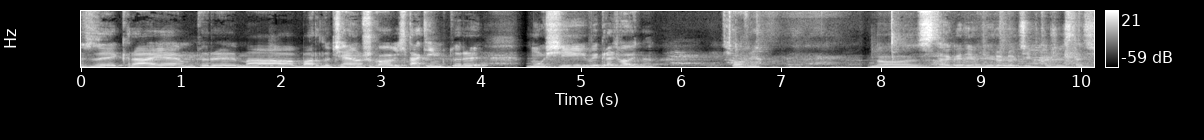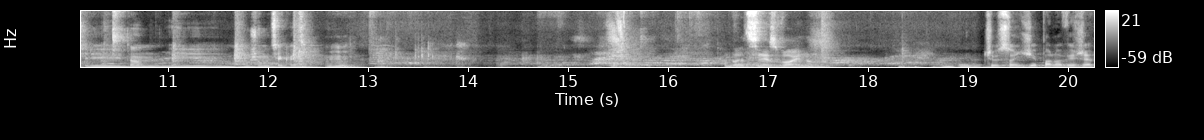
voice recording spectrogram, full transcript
z krajem, który ma bardzo ciężko i z takim, który musi wygrać wojnę. Słownie. No, z tragedią wielu ludzi, którzy stracili dom i muszą uciekać. Obecnie z wojną. Czy sądzicie panowie, że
